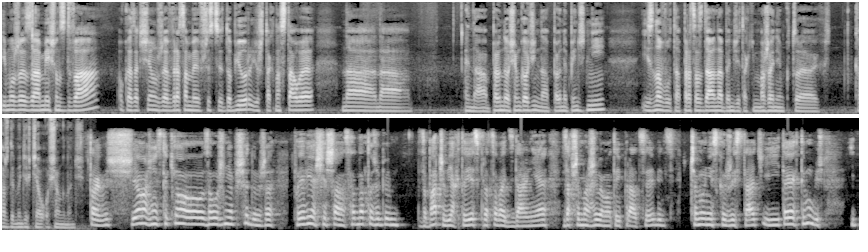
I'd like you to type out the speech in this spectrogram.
i może za miesiąc, dwa okazać się, że wracamy wszyscy do biur już tak na stałe, na, na, na pełne 8 godzin, na pełne 5 dni i znowu ta praca zdalna będzie takim marzeniem, które każdy będzie chciał osiągnąć. Tak, wiesz, ja właśnie z takiego założenia przyszedłem, że pojawiła się szansa na to, żebym zobaczył, jak to jest pracować zdalnie. Zawsze marzyłem o tej pracy, więc czemu nie skorzystać? I tak jak ty mówisz, i,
